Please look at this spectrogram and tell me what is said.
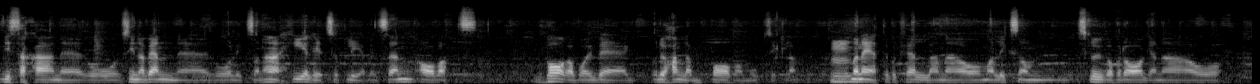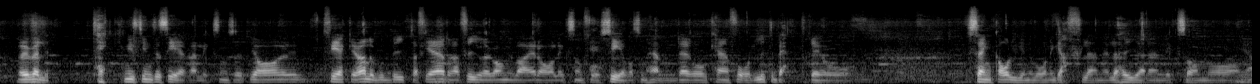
vissa stjärnor och sina vänner och liksom den här helhetsupplevelsen av att bara vara iväg och det handlar bara om motorcyklar. Man äter på kvällarna och man liksom skruvar på dagarna och jag är väldigt tekniskt intresserad liksom, så att jag tvekar ju aldrig på att byta fjädrar fyra gånger varje dag liksom, för att se vad som händer och kan jag få det lite bättre och sänka oljenivån i gaffeln eller höja den liksom. Och Ja.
